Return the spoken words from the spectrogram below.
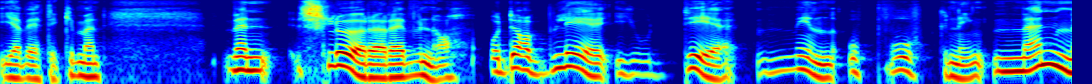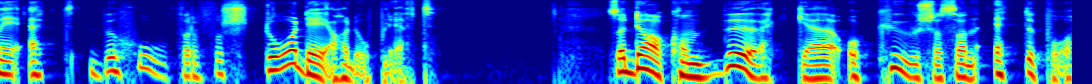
jeg vet ikke. Men, men sløret revna, og da ble jo det min oppvåkning, men med et behov for å forstå det jeg hadde opplevd. Så da kom bøker og kurs og sånn etterpå,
